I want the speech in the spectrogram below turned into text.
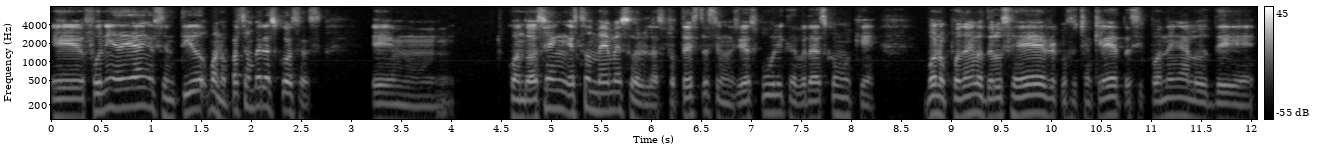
Eh, fue una idea en el sentido, bueno, pasan varias cosas. Em, cuando hacen estos memes sobre las protestas en universidades públicas, ¿verdad? Es como que, bueno, ponen a los del UCR con sus chancletas y ponen a los de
